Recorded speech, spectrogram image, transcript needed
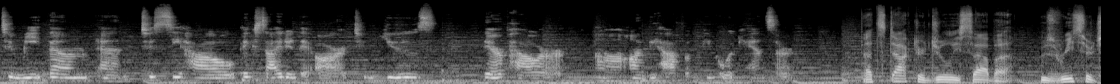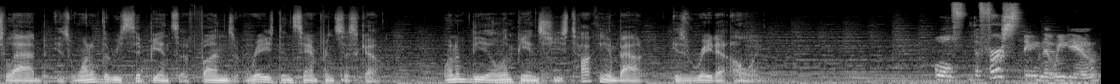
to meet them and to see how excited they are to use their power uh, on behalf of people with cancer. That's Dr. Julie Saba, whose research lab is one of the recipients of funds raised in San Francisco. One of the Olympians she's talking about is Rada Owen. Well, the first thing that we do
